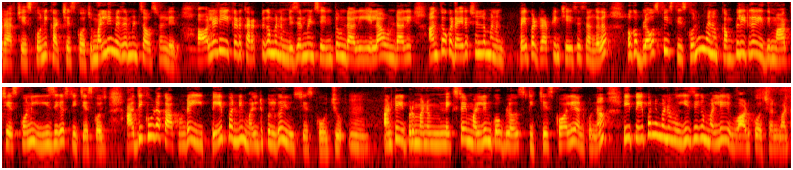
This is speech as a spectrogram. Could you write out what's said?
డ్రాఫ్ట్ చేసుకొని కట్ చేసుకోవచ్చు. మళ్ళీ మెజర్మెంట్స్ అవసరం లేదు. ఆల్రెడీ ఇక్కడ కరెక్ట్గా మనం మెజర్మెంట్స్ ఎంత ఉండాలి ఎలా ఉండాలి అంత ఒక డైరెక్షన్లో మనం పేపర్ డ్రాఫ్టింగ్ చేసేసాం కదా ఒక బ్లౌజ్ పీస్ తీసుకొని మనం కంప్లీట్గా ఇది మార్క్ చేసుకొని ఈజీగా స్టిచ్ చేసుకోవచ్చు. అది కూడా కాకుండా ఈ ఈ పేపర్ని మల్టిపుల్గా యూజ్ చేసుకోవచ్చు. Hmm. అంటే ఇప్పుడు మనం నెక్స్ట్ టైం మళ్ళీ ఇంకో బ్లౌజ్ స్టిచ్ చేసుకోవాలి అనుకున్నా ఈ పేపర్ని మనం ఈజీగా మళ్ళీ వాడుకోవచ్చు అనమాట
